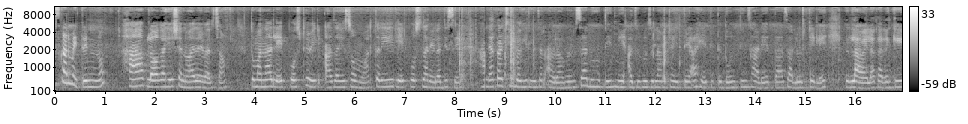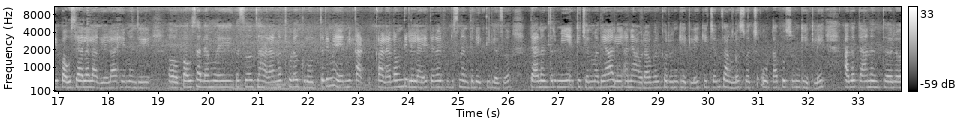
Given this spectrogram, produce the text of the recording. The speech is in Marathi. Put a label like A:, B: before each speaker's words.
A: नमस्कार मैत्रिणींनो हा ब्लॉग आहे शनिवार रविवारचा. तुम्हाला लेट पोस्ट होईल. आज आहे सोमवार. तरी लेट पोस्ट झालेला दिसेल. संध्याकाळची बघितली तर आवरावर चालू होती. मी आजूबाजूला आमच्या इथे आहे. तिथे दोन तीन झाडे आता चालू केले लावायला. कारण की पाऊस यायला लागलेला आहे. म्हणजे पाऊस आल्यामुळे कसं झाडांना थोडं ग्रोथ तरी मिळेल. मी काढ काड्या लावून दिलेला आहे त्याला रूट्स नंतर येतीलच. त्यानंतर मी किचनमध्ये आले आणि आवरावर करून घेतले. किचन चांगलं स्वच्छ ओटा पुसून घेतले. आता त्यानंतर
